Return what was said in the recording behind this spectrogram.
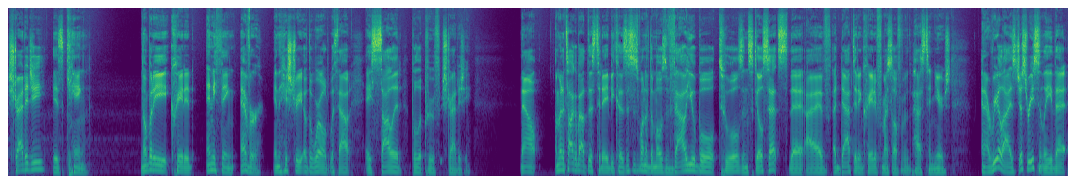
Strategy is king. Nobody created anything ever in the history of the world without a solid bulletproof strategy. Now, I'm going to talk about this today because this is one of the most valuable tools and skill sets that I've adapted and created for myself over the past 10 years. And I realized just recently that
